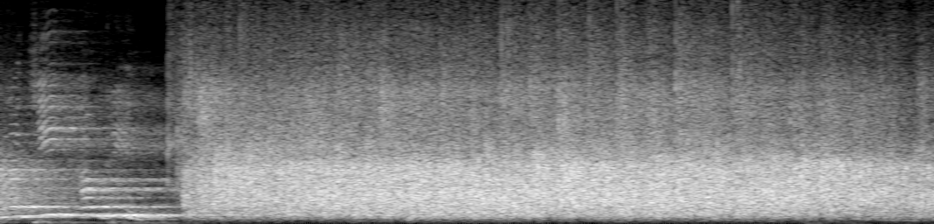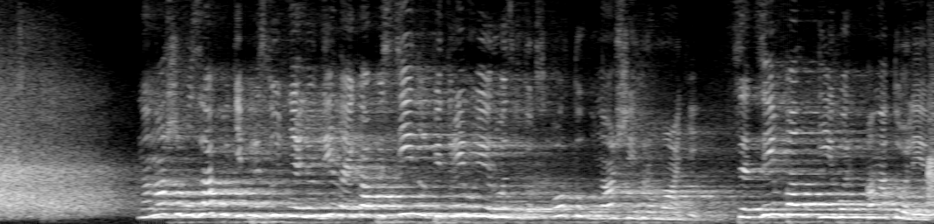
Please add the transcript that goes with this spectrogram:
Гнатій Андрій. На нашому заході присутня людина, яка постійно підтримує розвиток спорту у нашій громаді. Це цимбал Ігор Анатолійович.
